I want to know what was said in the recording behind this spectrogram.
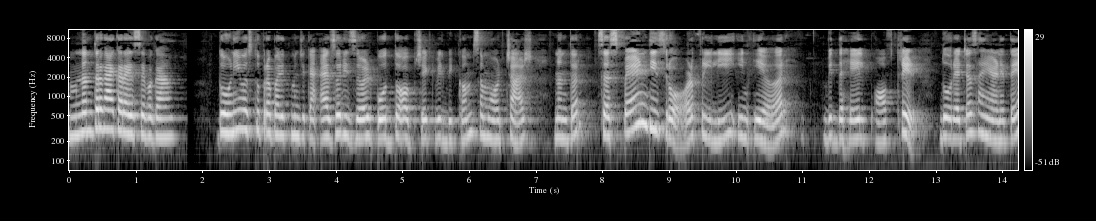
नंतर काय करायचं बघा? दोन्ही वस्तू प्रभारित म्हणजे काय? As a result both the object will become some hot charge नंतर suspend this rod freely in air with the help of thread दोऱ्याच्या सहाय्याने ते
